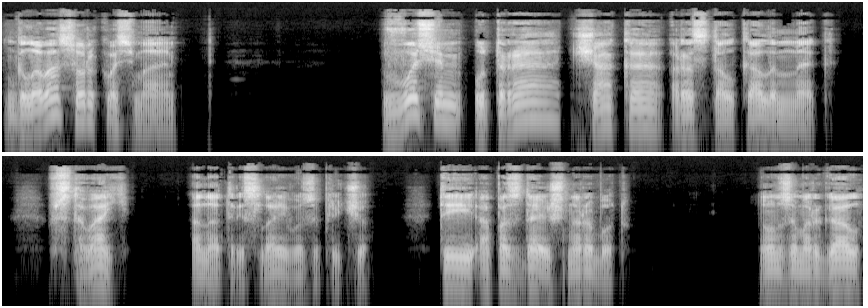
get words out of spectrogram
Глава 48. В восемь утра Чака растолкала Мэг. — Вставай! — она трясла его за плечо. — Ты опоздаешь на работу. Он заморгал,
